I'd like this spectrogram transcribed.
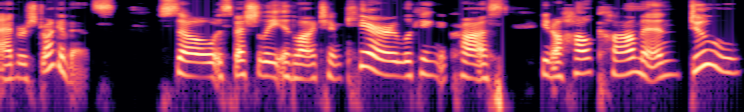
adverse drug events. So especially in long-term care, looking across you know, how common do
